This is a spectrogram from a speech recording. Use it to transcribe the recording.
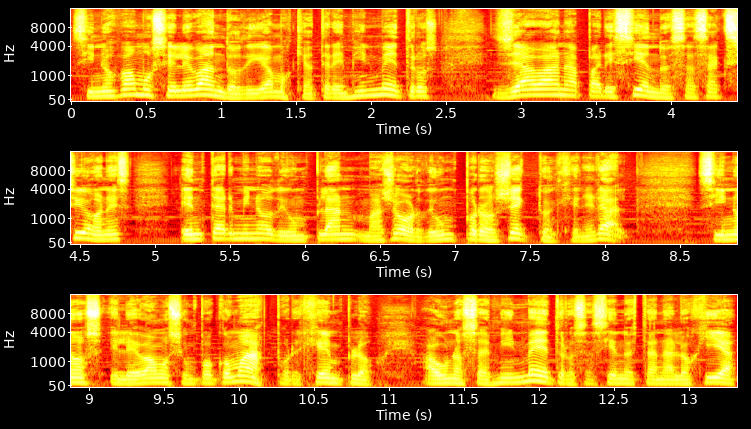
si nos vamos elevando, digamos que a 3.000 metros, ya van apareciendo esas acciones en términos de un plan mayor, de un proyecto en general. Si nos elevamos un poco más, por ejemplo, a unos 6.000 metros, haciendo esta analogía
